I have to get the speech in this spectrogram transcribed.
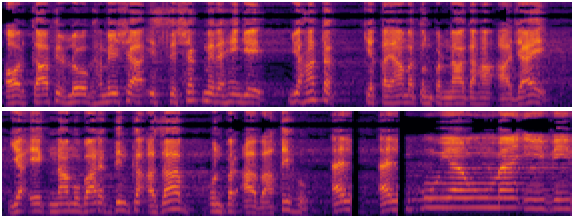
اور کافر لوگ ہمیشہ اس سے شک میں رہیں گے یہاں تک کہ قیامت ان پر ناگہاں آ جائے۔ یا ایک نامبارک دن کا عذاب ان پر آ واقع ہو يومئذ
